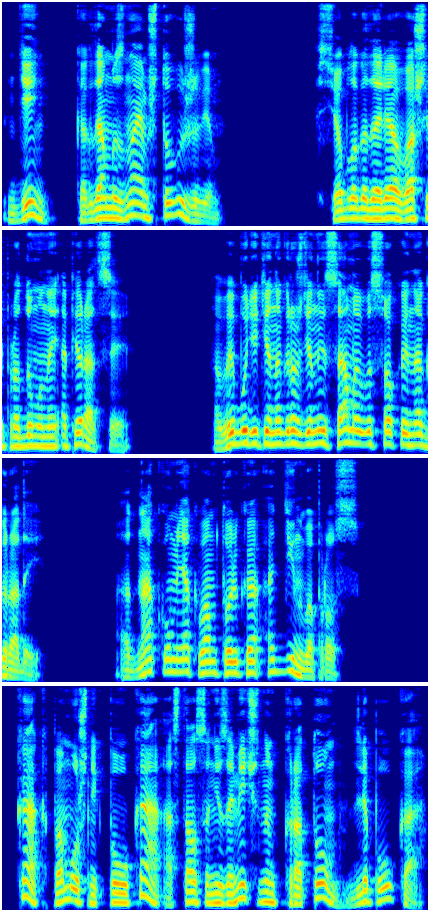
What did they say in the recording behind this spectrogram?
День, когда мы знаем, что выживем. Все благодаря вашей продуманной операции. Вы будете награждены самой высокой наградой Однако у меня к вам только один вопрос. Как помощник паука остался незамеченным кротом для паука?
